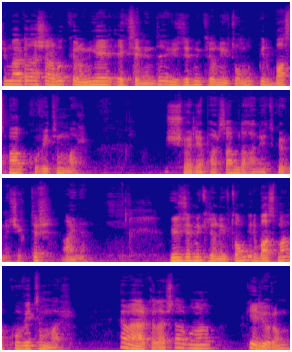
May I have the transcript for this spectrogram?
Şimdi arkadaşlar bakıyorum y ekseninde 120 kilonewtonluk bir basma kuvvetim var. Şöyle yaparsam daha net görünecektir. Aynen. 120 kilonewton bir basma kuvvetim var. Hemen arkadaşlar bunu geliyorum.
